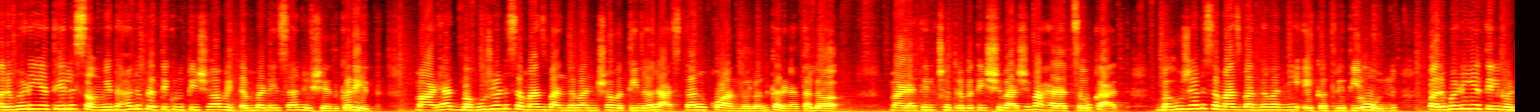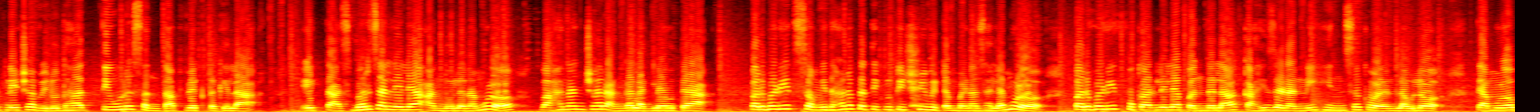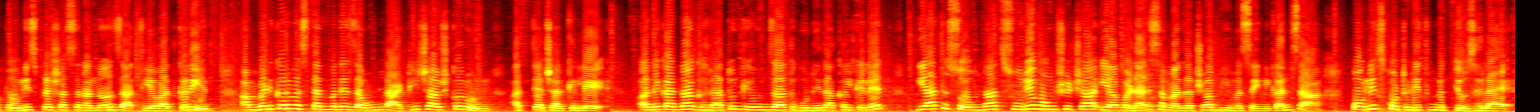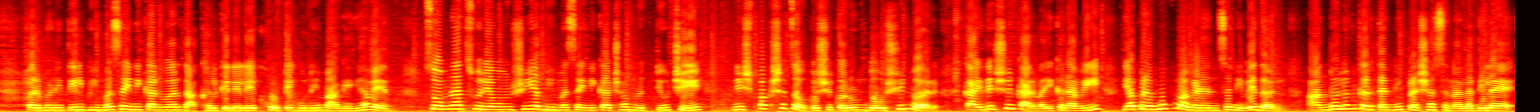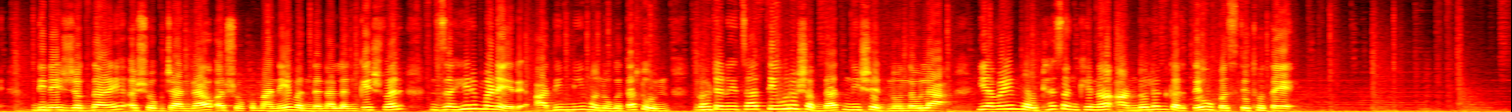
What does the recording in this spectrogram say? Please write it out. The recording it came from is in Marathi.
परभणी येथील संविधान प्रतिकृतीच्या विटंबनेचा निषेध करीत माढ्यात बहुजन समाज बांधवांच्या वतीनं रास्ता रोको आंदोलन करण्यात आलं. माढ्यातील छत्रपती शिवाजी महाराज चौकात बहुजन समाज बांधवांनी एकत्रित येऊन परभणी येथील घटनेच्या विरोधात तीव्र संताप व्यक्त केला. एक तासभर चाललेल्या आंदोलनामुळं वाहनांच्या रांगा लागल्या होत्या. परभणीत संविधान प्रतिकृतीची विटंबना झाल्यामुळं परभणीत पुकारलेल्या बंदला काही जणांनी हिंसक वळण लावलं. त्यामुळं पोलीस प्रशासनानं जातीयवाद करीत आंबेडकर वस्त्यांमध्ये जाऊन लाठीचार्ज करून अत्याचार केले. अनेकांना घरातून घेऊन जात गुन्हे दाखल केलेत. यात सोमनाथ सूर्यवंशीच्या या वडार समाजाच्या भीमसैनिकांचा पोलीस कोठडीत मृत्यू झालाय. परभणीतील भीमसैनिकांवर दाखल केलेले खोटे गुन्हे मागे घ्यावेत. सोमनाथ सूर्यवंशी या भीमसैनिकाच्या मृत्यूची निष्पक्ष चौकशी करून दोषींवर कायदेशीर कारवाई करावी या प्रमुख मागण्यांचं निवेदन आंदोलनकर्त्यांनी प्रशासनाला दिलंय. दिनेश जगदाळे अशोक जानराव अशोक माने वंदना लंकेश्वर जहीर मणेर आदींनी मनोगतातून घटनेचा तीव्र शब्दात निषेध नोंदवला. यावेळी मोठ्या संख्येनं आंदोलनकर्ते उपस्थित होते.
